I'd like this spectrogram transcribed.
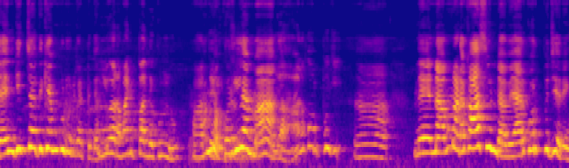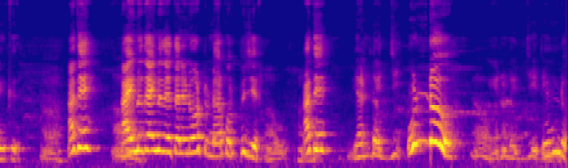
ಜೈನ್ ಗಿಚ್ಚದ ಕೆಂಪುಡು ಕಟ್ಟಿದ? ಇವರ ಮಣಿಪಂದೆ ಕುಳ್ಳು. ಕೊರ್ಲಮ್ಮ. ನಾನು ಕೊರ್ಪುಜಿ ಹಾ. ನಮ್ಮಡ ಕಾಸುಂಡವ ಯಾರು ಕೊರ್ಪುಜೇರ್ ಹೆಂಗ್ ಅದೇ ಐನೂದ ಐನೂದ ತಾನೆ ನೋಟುಂಡ ಕೊರ್ಪುಜೇರ್ ಅವು ಅದೇ. ಎಂಟು ಅಜ್ಜಿ. ಉಂಡು. ಎರಡು ಅಜ್ಜಿ ಉಂಡು.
